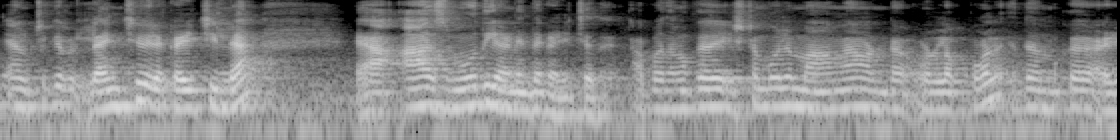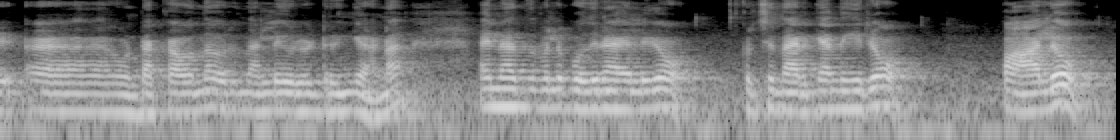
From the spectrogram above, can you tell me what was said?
ഞാൻ ഉച്ചയ്ക്ക് ലഞ്ച് വരെ കഴിച്ചില്ല. ആ- സ്മൂതിയാണ് ഇത് കഴിച്ചത്. അപ്പോൾ നമുക്ക് ഇഷ്ടംപോലെ മാങ്ങ ഉണ്ട ഉള്ളപ്പോൾ ഇത് നമുക്ക് ഉണ്ടാക്കാവുന്ന ഒരു നല്ലൊരു ഡ്രിങ്കാണ് അതിനകത്ത് വല്ല പുതിനായലയോ കുറച്ച് നാരങ്ങാ നീരോ പാലോ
